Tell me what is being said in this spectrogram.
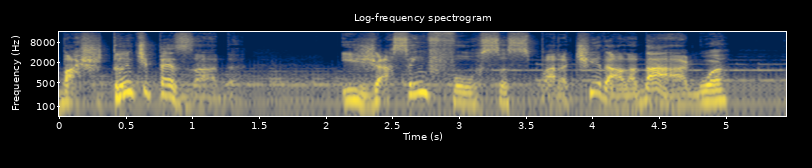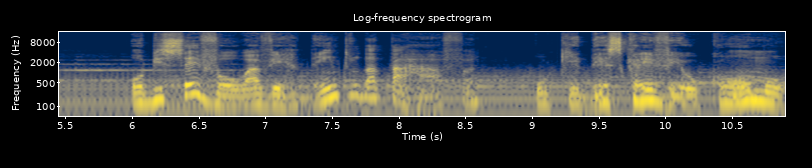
bastante pesada e já sem forças para tirá-la da água, observou haver dentro da tarrafa o que descreveu como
